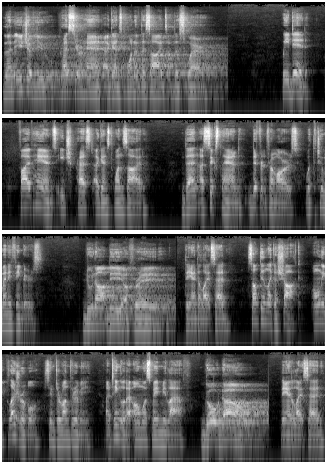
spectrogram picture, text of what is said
Then each of you press your hand against one of the sides of the square. We did. Five hands each pressed against one side. Then a sixth hand, different from ours, with too many fingers. Do not be afraid, the Andalite said. Something like a shock, only pleasurable, seemed to run through me, a tingle that almost made me laugh. Go now, the Andalite said.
